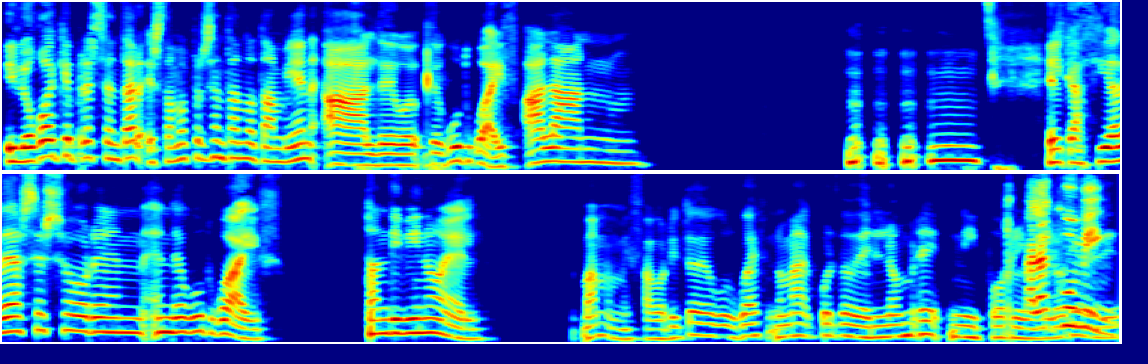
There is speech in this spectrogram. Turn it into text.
Y luego hay que presentar, estamos presentando también al de The Good Wife, Alan. Mm, mm, mm, el que hacía de asesor en, en, The Good Wife. Tan divino él. Vamos, mi favorito de The Good Wife, no me acuerdo del nombre ni por la. Alan Cumming.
